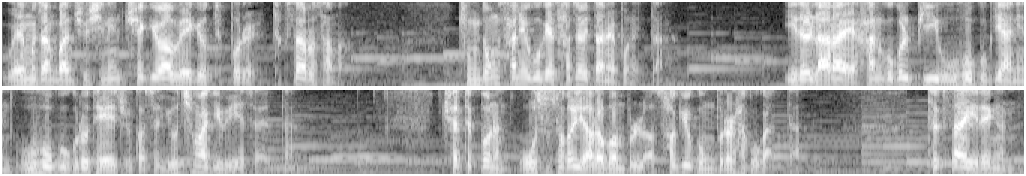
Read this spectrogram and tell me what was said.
외무장관 출신인 최규화 외교특보를 특사로 삼아 중동 산유국의 사절단을 보냈다. 이들 나라에 한국을 비우호국이 아닌 우호국으로 대해줄 것을 요청하기 위해서였다. 최 특보는 오수석을 여러 번 불러 석유 공부를 하고 갔다. 특사 일행은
